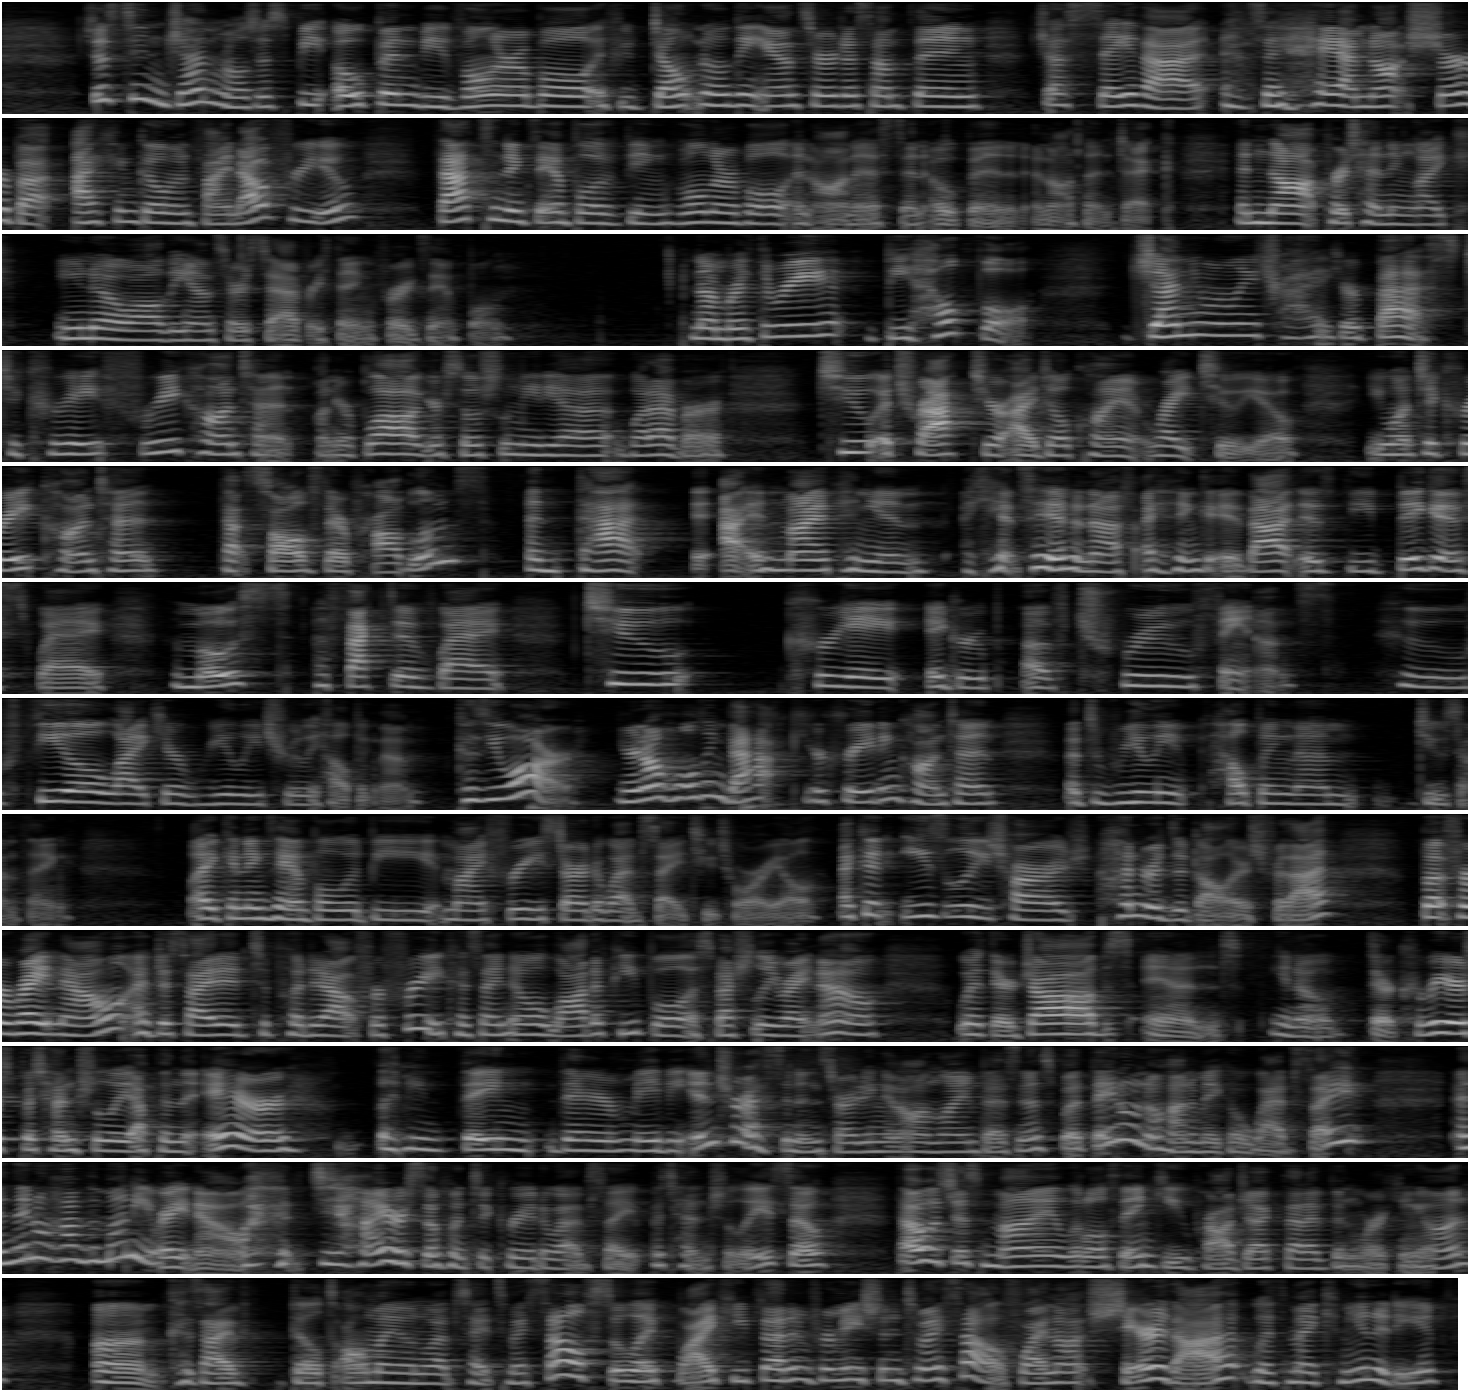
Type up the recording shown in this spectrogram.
just in general, just be open, be vulnerable. If you don't know the answer to something, just say that and say, hey, I'm not sure, but I can go and find out for you. That's an example of being vulnerable and honest and open and authentic and not pretending like you know all the answers to everything, for example. Number three, be helpful. Genuinely try your best to create free content on your blog, your social media, whatever, to attract your ideal client right to you. You want to create content that solves their problems. And that, in my opinion, I can't say it enough. I think that is the biggest way, the most effective way to create a group of true fans who feel like you're really, truly helping them. Because you are. You're not holding back. You're creating content that's really helping them do something. Like an example would be my free start a website tutorial. I could easily charge hundreds of dollars for that, but for right now, I've decided to put it out for free because I know a lot of people, especially right now, with their jobs and you know their careers potentially up in the air i mean they they're maybe interested in starting an online business but they don't know how to make a website and they don't have the money right now to hire someone to create a website potentially so that was just my little thank you project that i've been working on because um, I've built all my own websites myself. So, like, why keep that information to myself? Why not share that with my community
